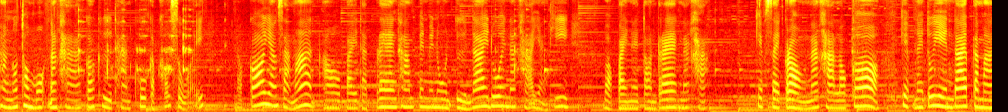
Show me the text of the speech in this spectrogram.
ฮังโนโทโมะนะคะ ก็คือทานคู่กับข้าวสวย แล้วก็ยังสามารถเอาไปดัดแปลงทำเป็นเมนูอื่นได้ด้วยนะคะ อย่างที่บอกไปในตอนแรกนะคะ เก็บใส่กล่องนะคะ แล้วก็เก็บในตู้เย็นได้ประมาณ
